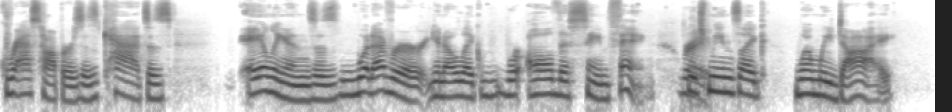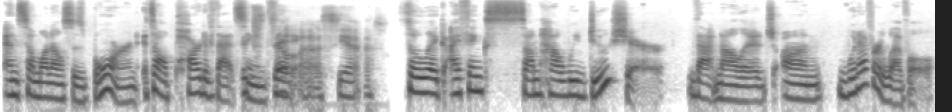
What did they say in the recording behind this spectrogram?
grasshoppers as cats as aliens as whatever you know like we're all this same thing. Which means like when we die and someone else is born it's all part of that same it's still thing. us, yeah. so like i think somehow we do share that knowledge on whatever level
